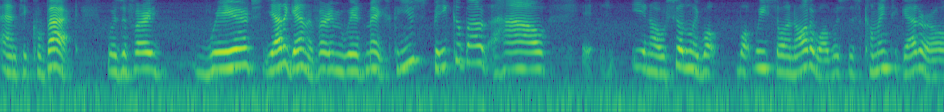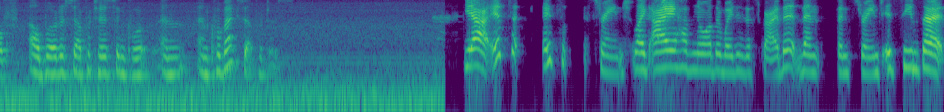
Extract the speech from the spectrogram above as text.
anti Quebec, was a very weird, yet again, a very weird mix. Can you speak about how? you know, suddenly what what we saw in Ottawa was this coming together of Alberta separatists and and and Quebec separatists. Yeah, it's it's strange. Like I have no other way to describe it than than strange. It seems that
